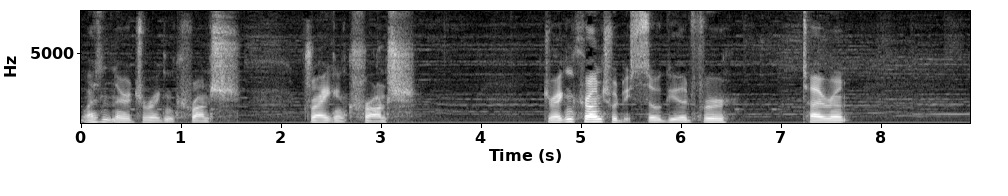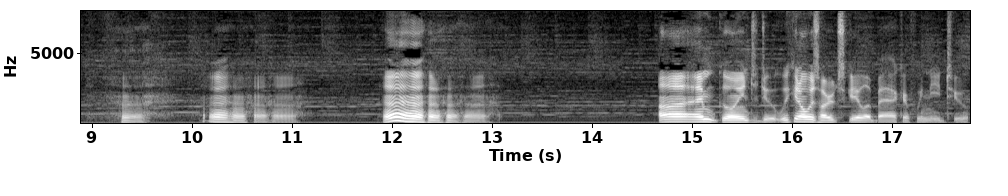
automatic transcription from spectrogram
Why isn't there a Dragon Crunch? Dragon Crunch. Dragon Crunch would be so good for Tyrunt. Huh. I'm going to do it. We can always hard scale it back if we need to.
